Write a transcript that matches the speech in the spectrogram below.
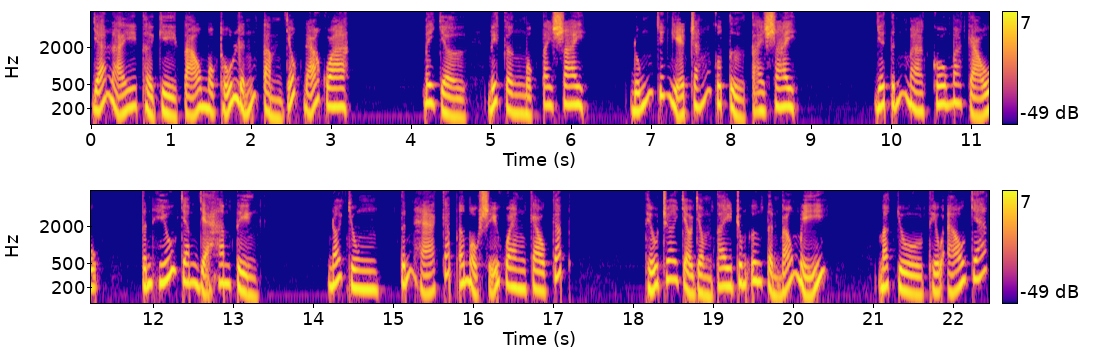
Giá lại thời kỳ tạo một thủ lĩnh tầm dốc đã qua. Bây giờ, Mỹ cần một tay sai, đúng chứ nghĩa trắng của từ tay sai. Với tính mà cô ma cạo, tính hiếu chăm và ham tiền. Nói chung, tính hạ cấp ở một sĩ quan cao cấp. Thiệu rơi vào vòng tay Trung ương tình báo Mỹ. Mặc dù thiệu áo chát,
